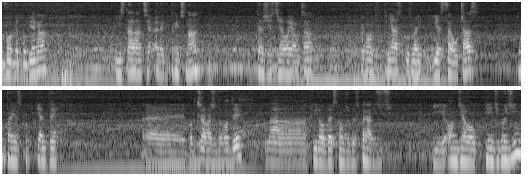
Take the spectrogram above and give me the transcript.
Wodę pobiera. Instalacja elektryczna też jest działająca. Prąd w gniazdku jest cały czas. Tutaj jest podpięty e, podgrzewacz do wody na chwilę obecną, żeby sprawdzić. I on działał 5 godzin.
